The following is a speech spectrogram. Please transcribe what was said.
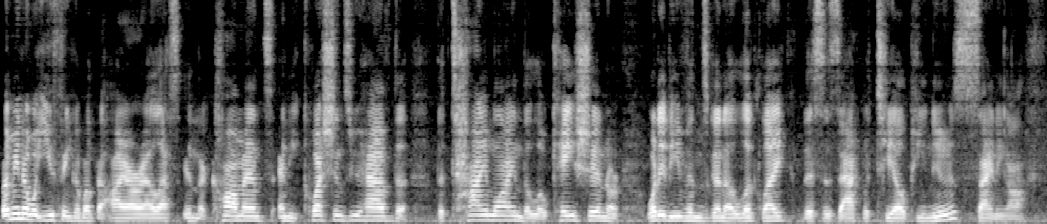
Let me know what you think about the IRLS in the comments. Any questions you have, the, the timeline, the location, or what it even's going to look like. This is Zach with TLP News, signing off.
